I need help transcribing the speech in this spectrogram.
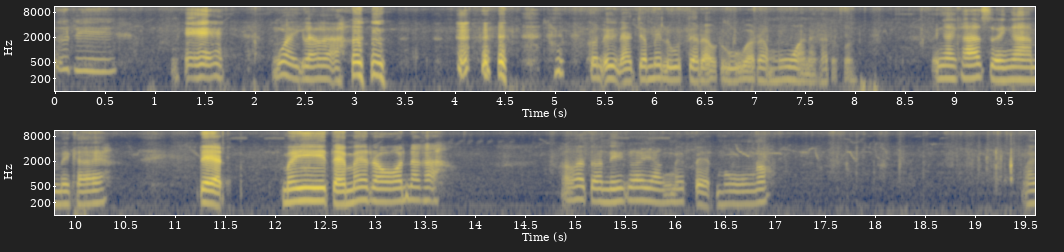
ฤดีแหมมั่วอีกแล้วค่ะ คนอื่นอาจจะไม่รู้แต่เรารู้ว่าเรามั่วนะคะทุกคน เป็นไงคะสวยงามไหมคะแดดมีแต่ไม่ร้อนนะคะ เพราะว่าตอนนี้ก็ยังไม่แปดโมงเนาะมัน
